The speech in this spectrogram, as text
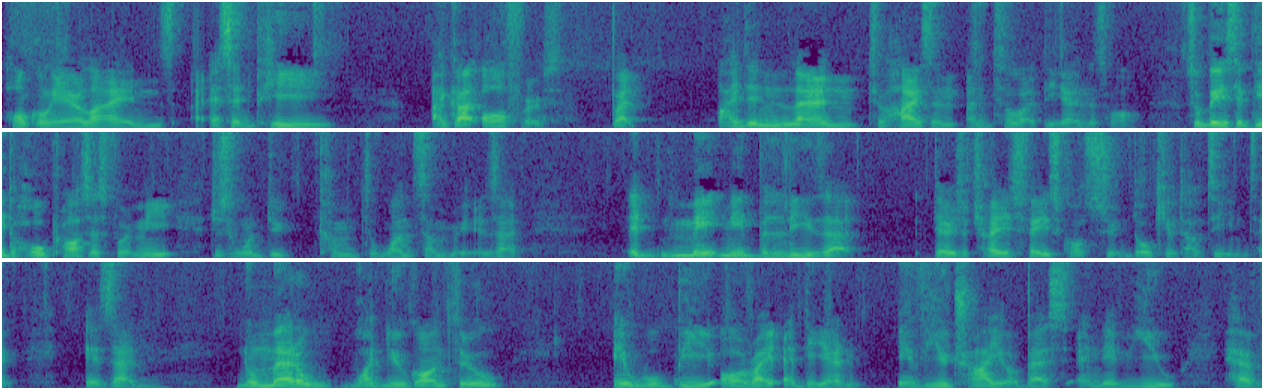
Hong Kong Airlines, S and P. I got offers, but I didn't land to Hysan until at the end as well. So basically, the whole process for me, just want to come to one summary, is that it made me believe that there is a Chinese phrase called 船到橋頭自然直, is that mm. no matter what you've gone through, it will be all right at the end if you try your best and if you have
